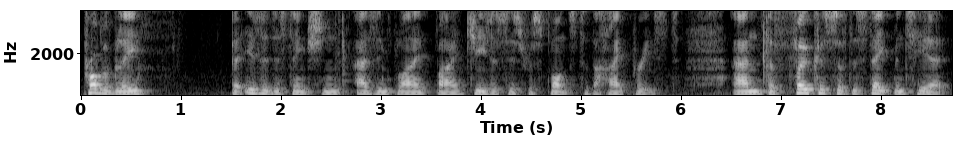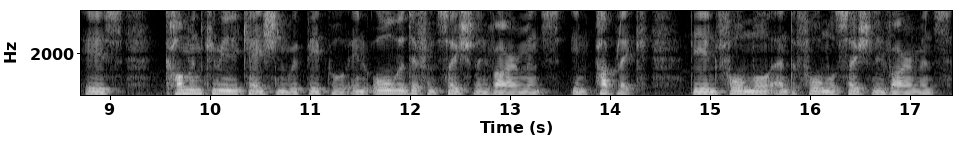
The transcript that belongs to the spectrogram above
probably there is a distinction as implied by Jesus' response to the high priest. And the focus of the statement here is common communication with people in all the different social environments in public, the informal and the formal social environments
